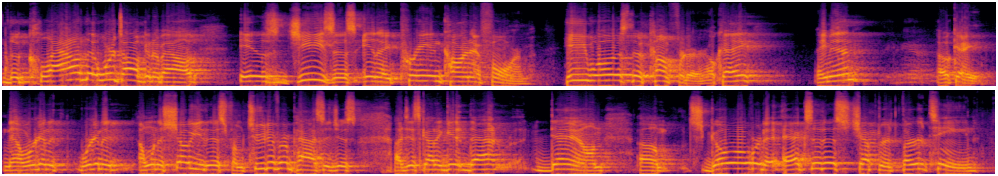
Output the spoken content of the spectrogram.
The cloud that we're talking about is Jesus in a pre incarnate form. He was the comforter, okay? Amen? Okay, now we're gonna we're gonna I want to show you this from two different passages. I just got to get that down. Um, go over to Exodus chapter 13.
